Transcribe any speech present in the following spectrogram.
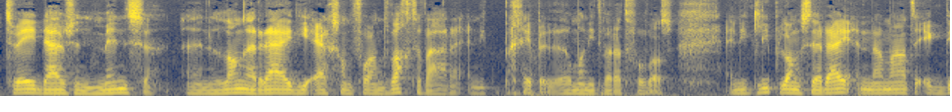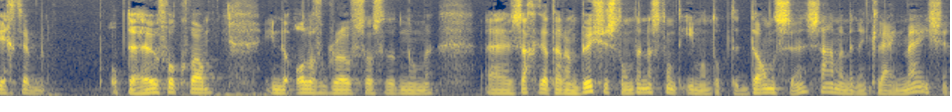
2000 mensen. Een lange rij die ergens aan voor aan het wachten waren. En ik begreep helemaal niet waar dat voor was. En ik liep langs de rij en naarmate ik dichter op de heuvel kwam, in de Olive Grove zoals ze dat noemen, uh, zag ik dat er een busje stond en er stond iemand op te dansen samen met een klein meisje.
